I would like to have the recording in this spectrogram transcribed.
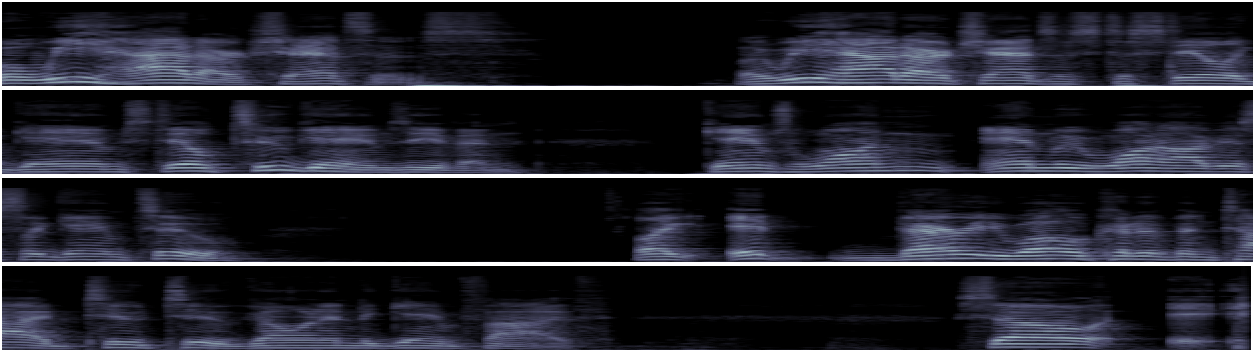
But we had our chances. Like we had our chances to steal a game, steal two games even. Games one and we won obviously game two. Like it very well could have been tied 2-2 going into game 5. So it,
